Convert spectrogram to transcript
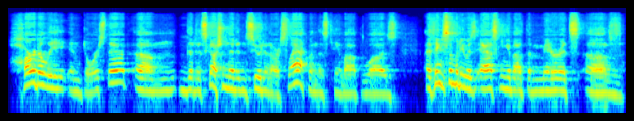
heartily endorse that. Um, the discussion that ensued in our Slack when this came up was, I think somebody was asking about the merits of,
